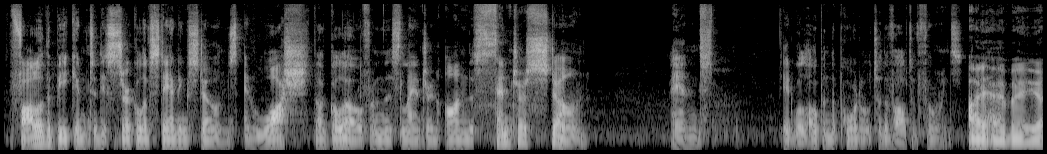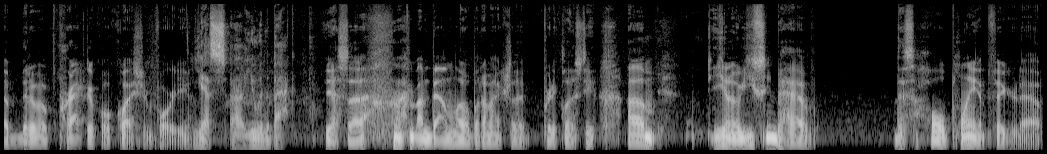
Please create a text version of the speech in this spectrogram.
follow the beacon to this circle of standing stones, and wash the glow from this lantern on the center stone, and it will open the portal to the Vault of Thorns. I have a, a bit of a practical question for you. Yes, uh, you in the back. Yes, uh, I'm down low, but I'm actually pretty close to you. Um, you know, you seem to have this whole plan figured out.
